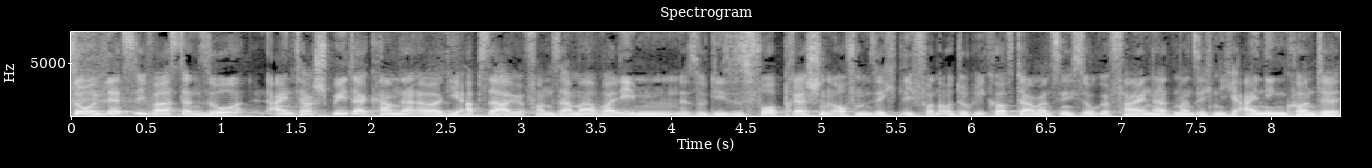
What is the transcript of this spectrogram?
So, und letztlich war es dann so, einen Tag später kam dann aber die Absage von Sammer, weil ihm so dieses Vorpreschen offensichtlich von Otto Rieckhoff damals nicht so gefallen hat, man sich nicht einigen konnte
